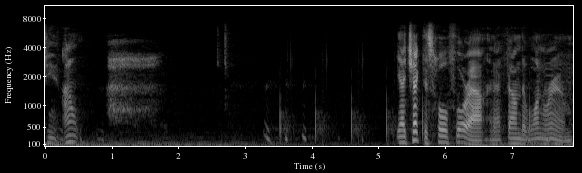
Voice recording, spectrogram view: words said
Fifteen. I don't. Yeah, I checked this whole floor out and I found the one room.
